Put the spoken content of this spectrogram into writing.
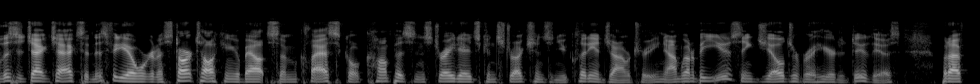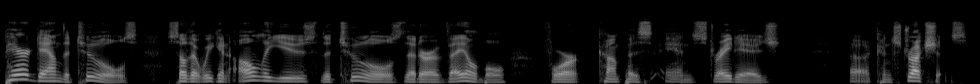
this is Jack Jackson. In this video, we're going to start talking about some classical compass and straight edge constructions in Euclidean geometry. Now, I'm going to be using GeoGebra here to do this, but I've pared down the tools so that we can only use the tools that are available for compass and straight edge uh, constructions.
